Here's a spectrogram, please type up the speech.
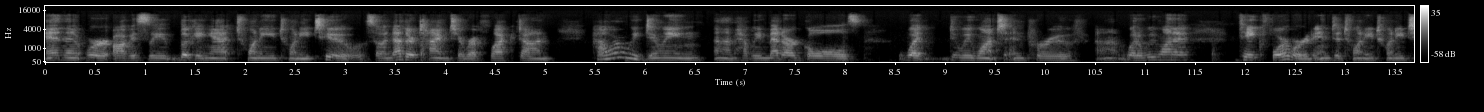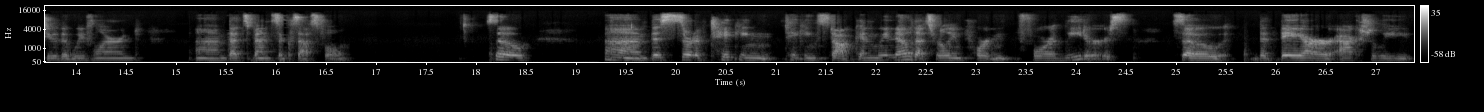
And then we're obviously looking at 2022. So another time to reflect on how are we doing? Um, have we met our goals? What do we want to improve? Um, what do we want to take forward into 2022 that we've learned um, that's been successful? So um, this sort of taking taking stock, and we know that's really important for leaders so that they are actually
